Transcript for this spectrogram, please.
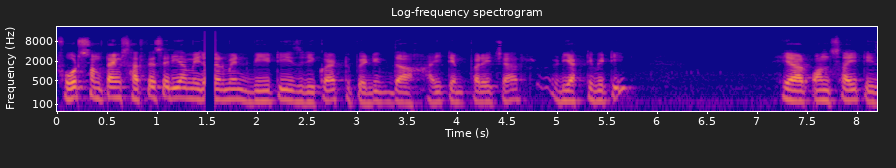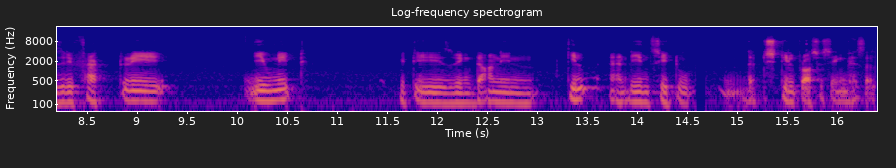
Fourth, sometimes surface area measurement BET is required to predict the high temperature reactivity. Here on site is refractory unit. It is being done in kiln and in situ that steel processing vessel.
